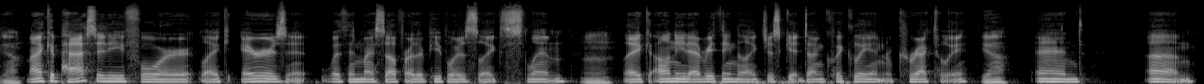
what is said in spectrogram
Yeah. my capacity for like errors within myself or other people is like slim Mm. like i'll need everything to like just get done quickly and correctly Yeah. and um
